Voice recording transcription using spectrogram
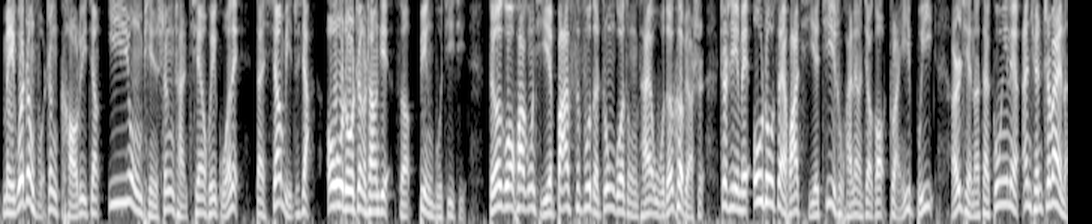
美国政府正考虑将医用品生产迁回国内。但相比之下，欧洲政商界则并不积极。德国化工企业巴斯夫的中国总裁伍德克表示，这是因为欧洲在华企业技术含量较高，转移不易，而且呢，在供应链安全之外呢，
